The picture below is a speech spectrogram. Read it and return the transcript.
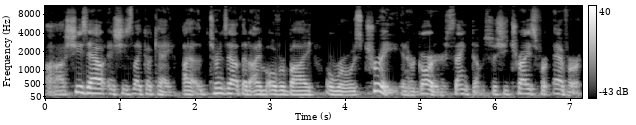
uh, she's out and she's like, okay, uh, it turns out that I'm over by Ororo's tree in her garden, her sanctum. So she tries forever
